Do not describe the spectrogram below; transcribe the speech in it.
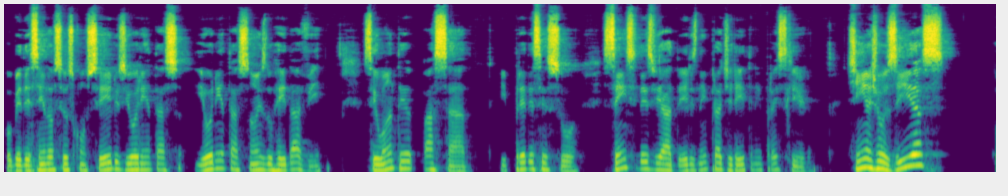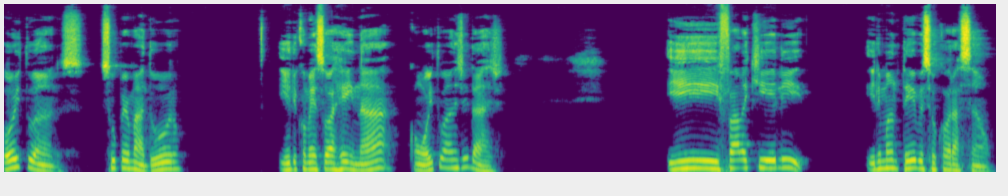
obedecendo aos seus conselhos e, orientações do rei Davi, seu antepassado e predecessor, sem se desviar deles nem para a direita nem para a esquerda. Tinha Josias oito anos, super maduro, e ele começou a reinar com oito anos de idade. E fala que ele, ele manteve o seu coração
